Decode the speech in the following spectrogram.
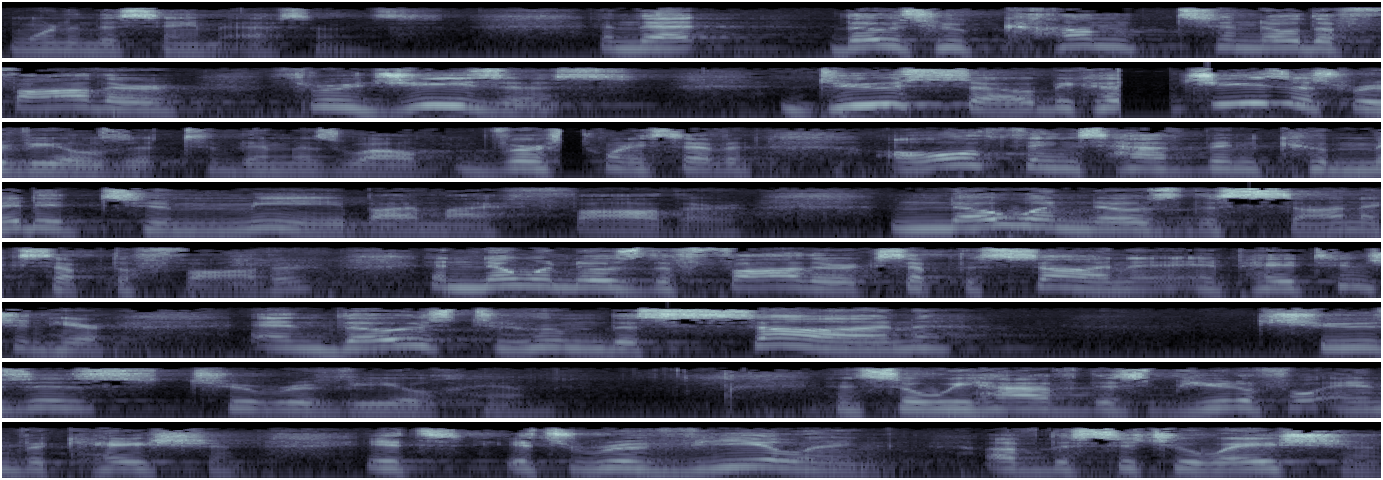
one and the same essence. And that those who come to know the Father through Jesus do so because Jesus reveals it to them as well. Verse 27 All things have been committed to me by my Father. No one knows the Son except the Father, and no one knows the Father except the Son. And pay attention here. And those to whom the Son chooses to reveal him. And so we have this beautiful invocation. It's, it's revealing of the situation,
